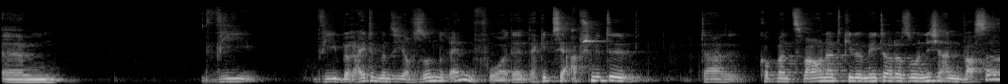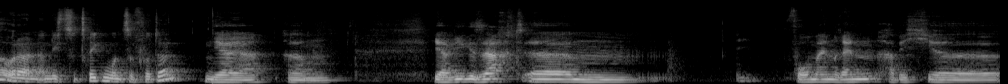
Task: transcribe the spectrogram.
Ähm, wie, wie bereitet man sich auf so ein Rennen vor? Da, da gibt es ja Abschnitte, da kommt man 200 Kilometer oder so nicht an Wasser oder an, an nichts zu trinken und zu futtern. Ja, ja. Ähm ja, wie gesagt, ähm, vor meinem Rennen habe ich, äh,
